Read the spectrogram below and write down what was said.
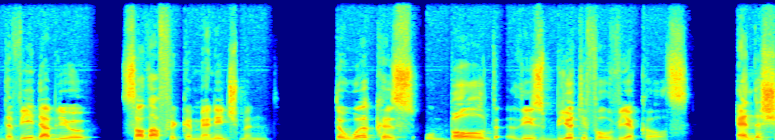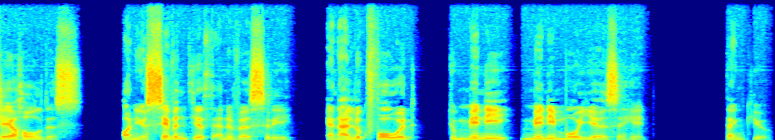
the VW South Africa management, the workers who build these beautiful vehicles, and the shareholders on your 70th anniversary. And I look forward to many, many more years ahead. Thank you.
